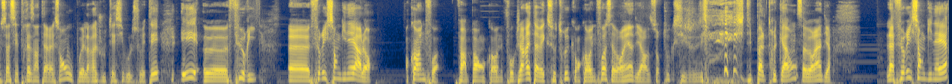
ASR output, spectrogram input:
ça, c'est très intéressant. Vous pouvez le rajouter si vous le souhaitez. Et Fury. Fury sanguinaire, alors, encore une fois, Enfin, pas encore une fois. Faut que j'arrête avec ce truc. Encore une fois, ça veut rien dire. Surtout que si je, je dis pas le truc avant, ça veut rien dire. La Fury sanguinaire,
